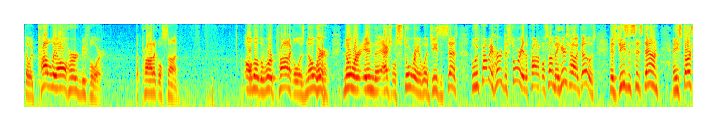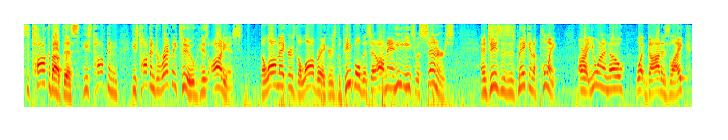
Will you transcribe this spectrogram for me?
that we probably all heard before: the prodigal son although the word prodigal is nowhere nowhere in the actual story of what Jesus says, but we've probably heard the story of the prodigal son. But here's how it goes: as Jesus sits down and he starts to talk about this, he's talking he's talking directly to his audience, the lawmakers, the lawbreakers, the people that said, "Oh man, he eats with sinners." And Jesus is making a point. All right, you want to know what God is like?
